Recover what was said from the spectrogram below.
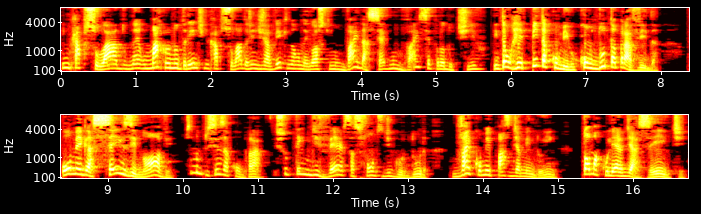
encapsulado, né? um macronutriente encapsulado, a gente já vê que não é um negócio que não vai dar certo, não vai ser produtivo. Então repita comigo, conduta para a vida. Ômega 6 e 9, você não precisa comprar. Isso tem diversas fontes de gordura. Vai comer pasta de amendoim, toma colher de azeite,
